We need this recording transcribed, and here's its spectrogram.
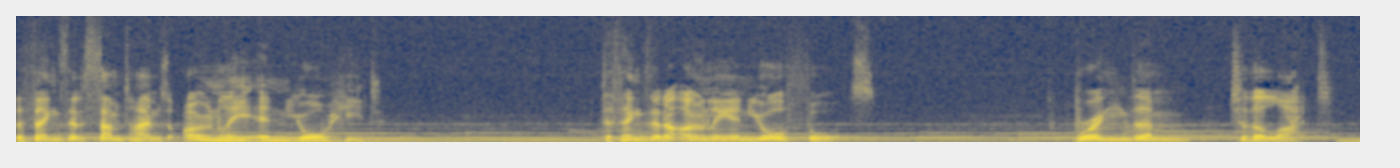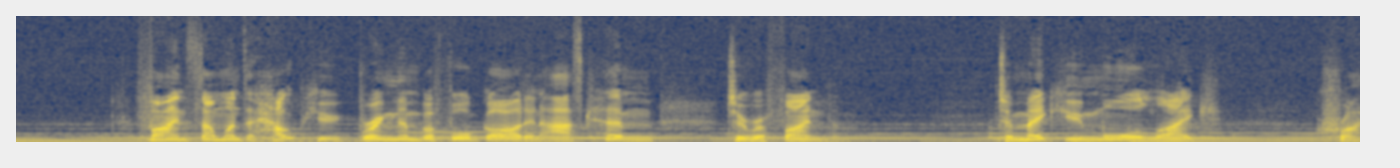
The things that are sometimes only in your head, the things that are only in your thoughts. Bring them to the light. Find someone to help you. Bring them before God and ask Him to refine them, to make you more like Christ.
